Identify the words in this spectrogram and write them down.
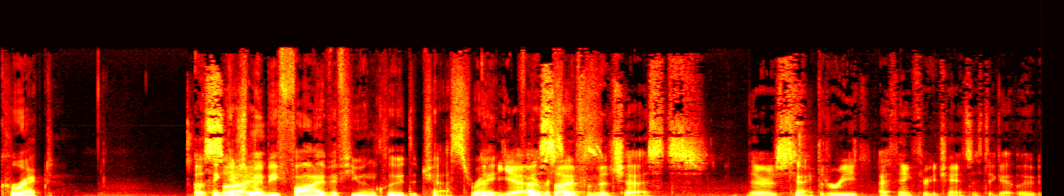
correct? I think there's maybe five if you include the chests, right? Yeah, Five aside from the chests, there's Okay. three I think three chances to get loot.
